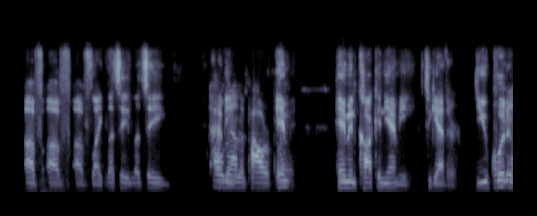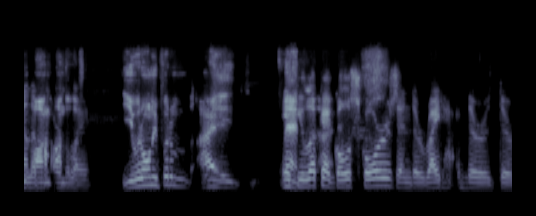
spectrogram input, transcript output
of of of like let's say let's say Only having on the power play. him him and Kotkaniemi together? Do you put him on the on on the left? You would only put him. I man, if you look at goal scorers and their right their their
